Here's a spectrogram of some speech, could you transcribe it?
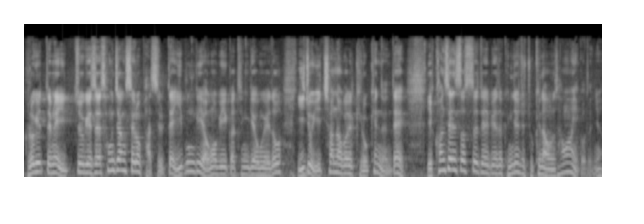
그렇기 때문에 이쪽에서 성장세로 봤을 때 2분기 영업이익 같은 경우에도 2조 2천억을 기록했는데 이 컨센서스 대비해서 굉장히 좀 좋게 나오는 상황이거든요.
